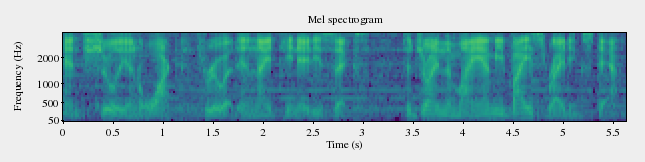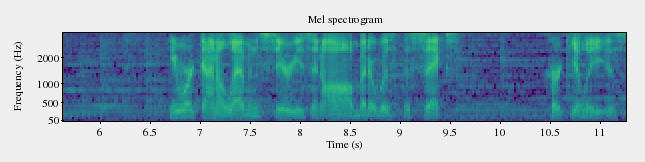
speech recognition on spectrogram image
and Schulian walked through it in 1986 to join the Miami Vice writing staff. He worked on 11 series in all, but it was the sixth, Hercules,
